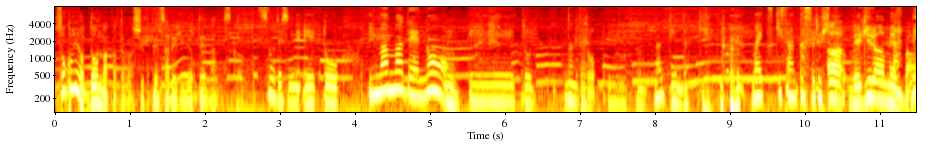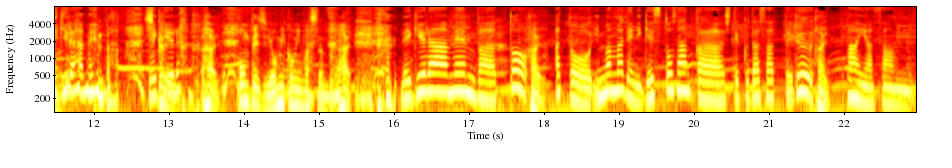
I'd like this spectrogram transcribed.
そこにはどんな方が出店される予定なんですか？そうですね。えっ、と今までの、うん。えっ、となんだろう。えっ、となんて言うんだっけ。毎月参加する人。あレギュラーメンバー。あレギュラーメンバー。レギュラー。はい、ホームページ読み込みましたんで、はい。レギュラーメンバーと、はい。あと今までにゲスト参加してくださってるはい。パン屋さん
